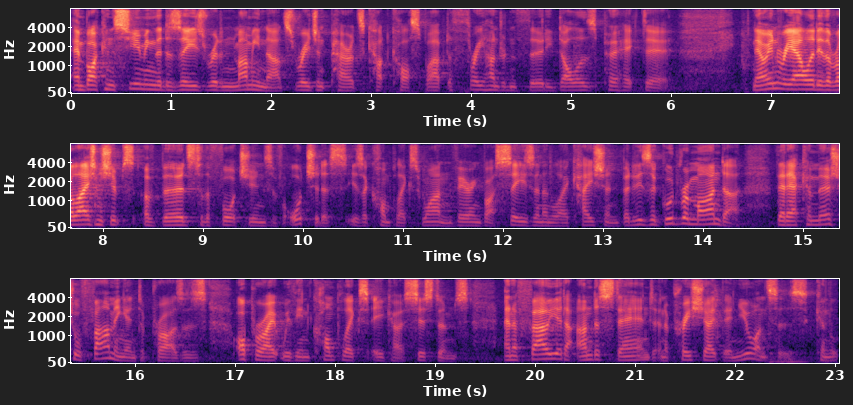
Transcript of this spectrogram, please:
And by consuming the disease-ridden mummy nuts, regent parrots cut costs by up to $330 per hectare. Now, in reality, the relationships of birds to the fortunes of orchardists is a complex one, varying by season and location, but it is a good reminder that our commercial farming enterprises operate within complex ecosystems, and a failure to understand and appreciate their nuances can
